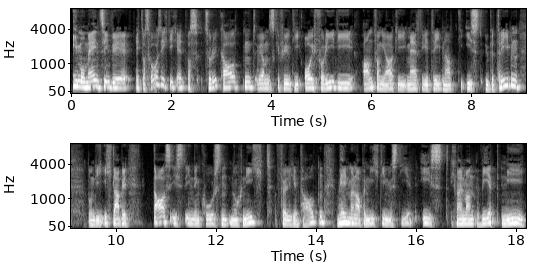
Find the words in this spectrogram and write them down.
Im Moment sind wir etwas vorsichtig, etwas zurückhaltend. Wir haben das Gefühl, die Euphorie, die Anfang Jahr die Märkte getrieben hat, die ist übertrieben. Und ich, ich glaube, das ist in den Kursen noch nicht völlig enthalten. Wenn man aber nicht investiert ist, ich meine, man wird nie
